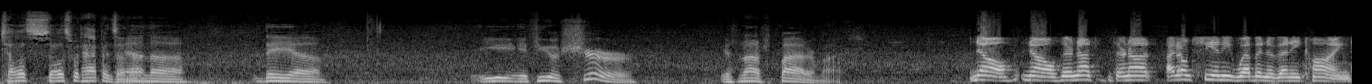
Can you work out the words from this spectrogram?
Tell us tell us what happens on And that. uh, the uh, you, if you're sure it's not spider mites, No, no, they're not. They're not. I don't see any webbing of any kind.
